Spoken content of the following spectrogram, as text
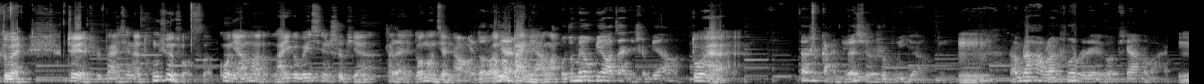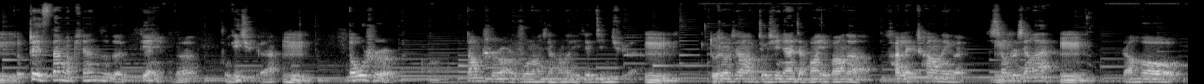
对，这也是拜现在通讯所赐。过年了，来一个微信视频，大家也都能见着了，都也都能拜年了。我就没有必要在你身边了，对，但是感觉其实是不一样。的。嗯。咱们拉回来说说这个片子吧，嗯。就嗯这三个片子的电影的主题曲嗯。都是呃当时耳熟能详的一些金曲，嗯，对。就像九七年甲方乙方的韩磊唱那个《相知相爱》，嗯。然后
